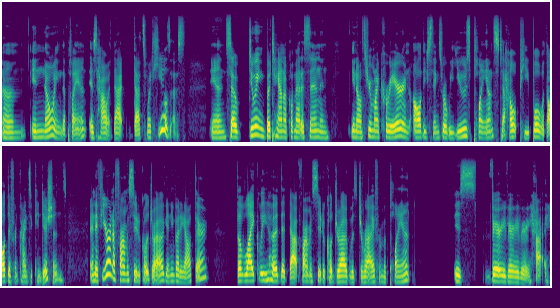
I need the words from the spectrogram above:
um, in knowing the plant is how it, that that's what heals us. And so doing botanical medicine and you know through my career and all these things where we use plants to help people with all different kinds of conditions and if you're on a pharmaceutical drug, anybody out there, the likelihood that that pharmaceutical drug was derived from a plant is very, very, very high,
